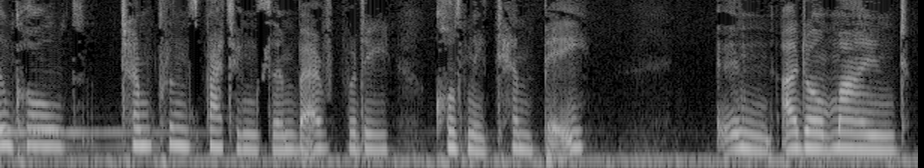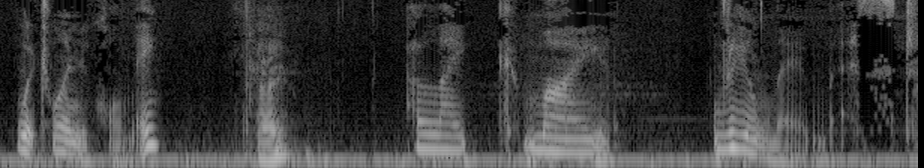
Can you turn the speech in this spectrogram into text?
I'm called Temperance Pattingson, but everybody calls me Tempy. And I don't mind which one you call me. Okay. I like my real name best.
